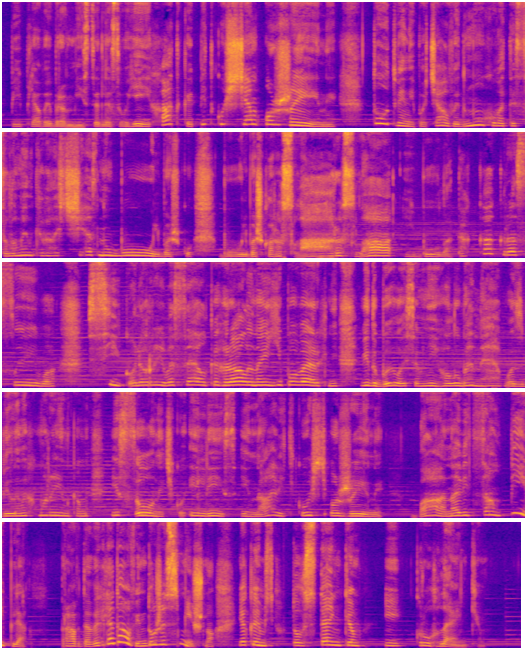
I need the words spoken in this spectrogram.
Піпля вибрав місце для своєї хатки під кущем ожини. Тут він і почав видмухувати з соломинки величезну бульбашку. Бульбашка росла, росла і була така красива. Всі кольори веселки грали на її поверхні, відбилося в ній голубе небо з білими хмаринками, і сонечко, і ліс, і навіть кущ ожини. Ба, навіть сам піпля. Правда, виглядав він дуже смішно, якимсь товстеньким і кругленьким.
